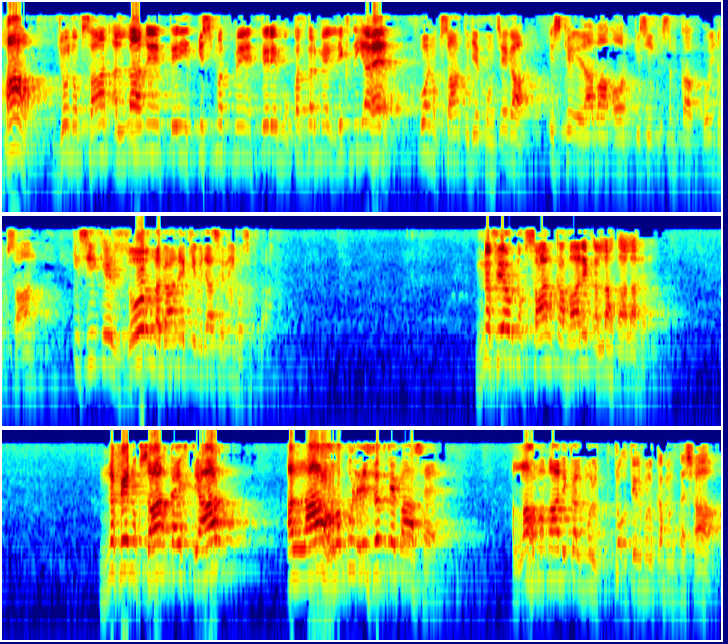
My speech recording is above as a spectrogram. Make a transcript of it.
ہاں جو نقصان اللہ نے تیری قسمت میں، تیرے مقدر میں لکھ دیا ہے، وہ نقصان تجھے پہنچے گا۔ اس کے علاوہ اور کسی قسم کا کوئی نقصان کسی کے زور لگانے کی وجہ سے نہیں ہو سکتا۔ نفع اور نقصان کا مالک اللہ تعالی ہے۔ نفع نقصان کا اختیار اللہ رب العزت کے پاس ہے۔ اللہ مالک الملک تو تل ملک کا منتشا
